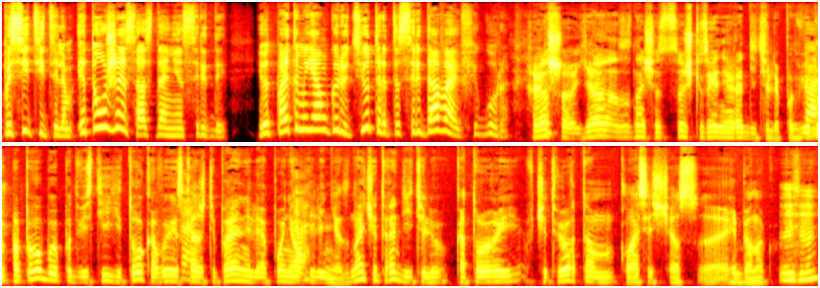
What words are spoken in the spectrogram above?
посетителям, это уже создание среды. И вот поэтому я вам говорю, тьютер – это средовая фигура. Хорошо, вот, я, да. значит, с точки зрения родителя подведу, да. попробую подвести итог, а вы да. скажете, правильно ли я понял да. или нет. Значит, родителю, который в четвертом классе сейчас э, ребенок, угу.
